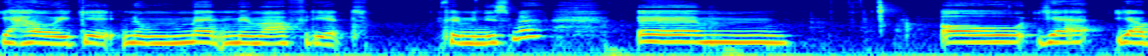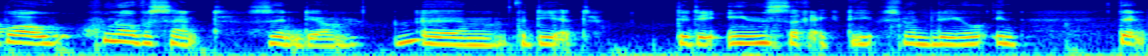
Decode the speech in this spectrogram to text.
jeg har jo ikke nogen mand med mig, fordi at feminisme. Øhm, og ja, jeg bruger jo 100% Zendium, mm. øhm, fordi at det er det eneste rigtige, hvis man lever en, den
